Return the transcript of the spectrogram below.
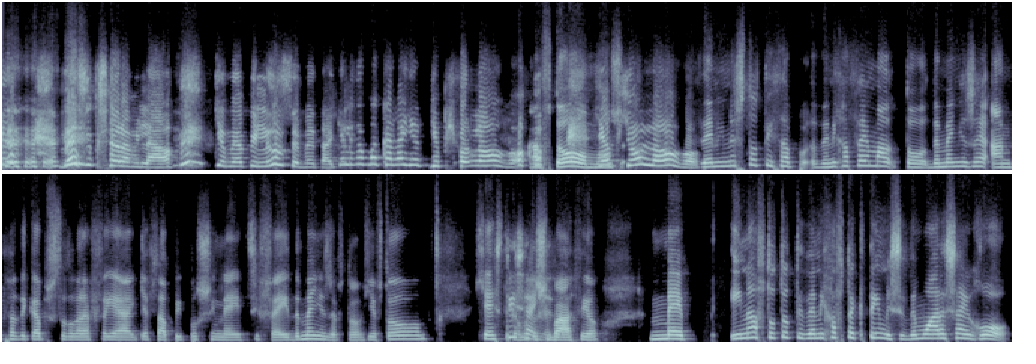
δεν σου ξαναμιλάω. Και με απειλούσε μετά και έλεγα, μα καλά, για, για ποιο λόγο; Αυτό όμως, για ποιο λόγο; Δεν είναι στο τι θα... Δεν είχα θέμα, το, δεν με ένοιαζε αν θα δει κάποιο φωτογραφία και θα πει πως είναι έτσι φέι. Δεν με ένοιαζε αυτό. Γι' αυτό χαίστηκα με το συμπάθειο. Με... Είναι αυτό το ότι δεν είχα αυτοεκτίμηση. Δεν μου άρεσα εγώ.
